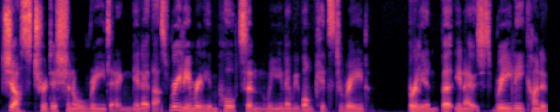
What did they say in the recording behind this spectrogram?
just traditional reading. You know, that's really, really important. We, you know, we want kids to read, brilliant, but you know, it's just really kind of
